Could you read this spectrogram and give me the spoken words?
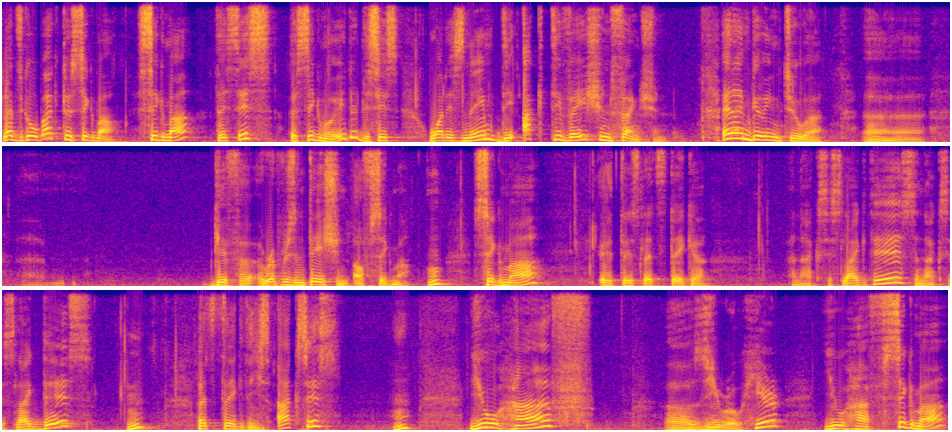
Let's go back to sigma. Sigma this is a sigmoid. This is what is named the activation function. And I'm going to uh, uh, give a, a, representation of sigma. Hmm? Sigma, it is, let's take a, an axis like this, an axis like this. Hmm? Let's take these axes. Hmm? You have uh, 0 here. You have sigma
